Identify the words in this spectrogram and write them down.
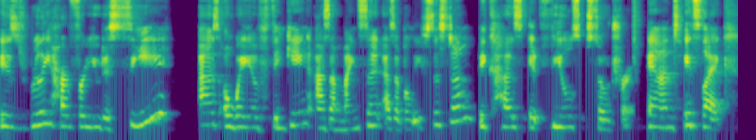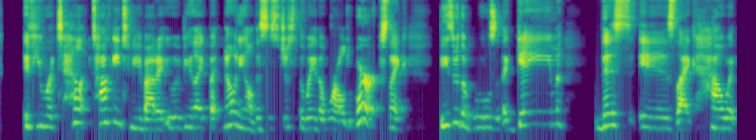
is really hard for you to see as a way of thinking, as a mindset, as a belief system, because it feels so true. And it's like, if you were talking to me about it, you would be like, but no, Neil, this is just the way the world works. Like, these are the rules of the game. This is like how it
